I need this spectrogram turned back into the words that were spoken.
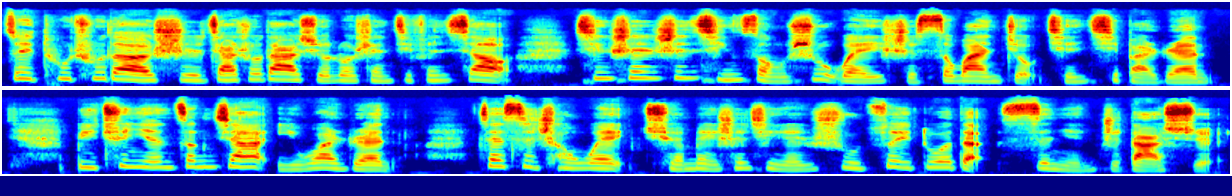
最突出的是加州大学洛杉矶分校新生申请总数为十四万九千七百人，比去年增加一万人，再次成为全美申请人数最多的四年制大学。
